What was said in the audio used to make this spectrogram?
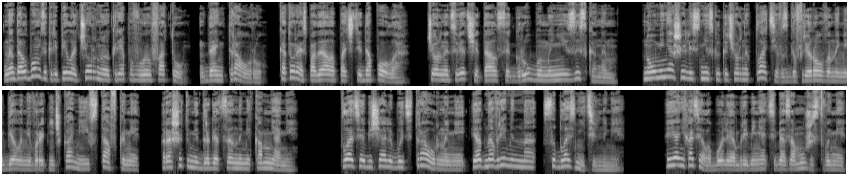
Над долбом закрепила черную креповую фату, дань трауру, которая спадала почти до пола. Черный цвет считался грубым и неизысканным, но у меня шились несколько черных платьев с гофрированными белыми воротничками и вставками, расшитыми драгоценными камнями. Платья обещали быть траурными и одновременно соблазнительными. Я не хотела более обременять себя замужествами,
